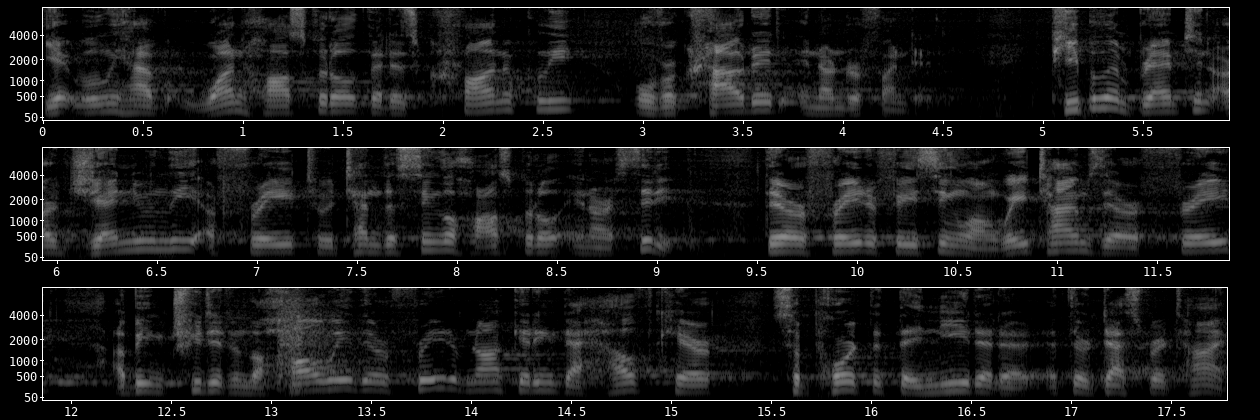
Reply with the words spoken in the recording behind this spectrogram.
yet we only have one hospital that is chronically overcrowded and underfunded. People in Brampton are genuinely afraid to attend a single hospital in our city. They're afraid of facing long wait times. They're afraid of being treated in the hallway. They're afraid of not getting the health care support that they need at, a, at their desperate time.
